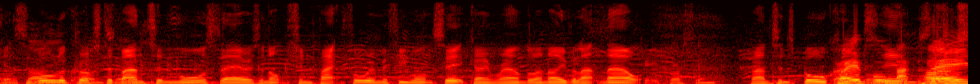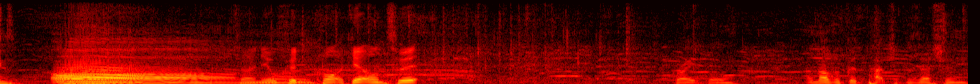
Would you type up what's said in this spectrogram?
Gets Well the ball done, across to Banton. Banton. Moore's there as an option back for him if he wants it. Going round on an overlap now. Get across him. Banton's ball Great comes ball in. back post. Oh, Joe Neal no. couldn't quite get onto it. Great ball. Another good patch of possession.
